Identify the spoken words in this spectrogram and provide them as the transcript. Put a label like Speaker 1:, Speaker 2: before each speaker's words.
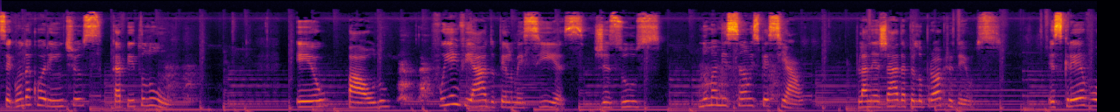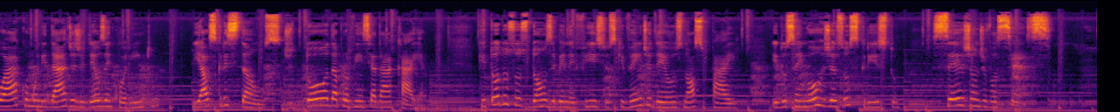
Speaker 1: 2 Coríntios, capítulo 1 Eu, Paulo, fui enviado pelo Messias, Jesus, numa missão especial, planejada pelo próprio Deus. Escrevo à comunidade de Deus em Corinto e aos cristãos de toda a província da Acaia, que todos os dons e benefícios que vêm de Deus, nosso Pai, e do Senhor Jesus Cristo sejam de vocês.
